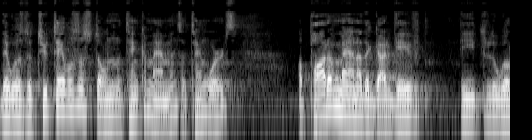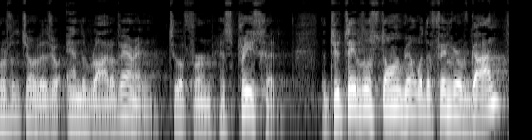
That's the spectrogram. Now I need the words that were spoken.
there was the two tables of stone, the Ten Commandments, the Ten Words, a pot of manna that God gave to through the wilderness for the children of Israel, and the rod of Aaron to affirm his priesthood. The two tables of stone written with the finger of God,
